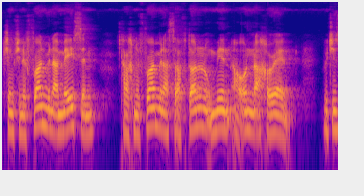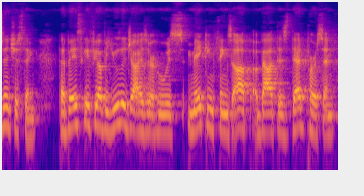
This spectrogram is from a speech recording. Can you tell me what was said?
Kshem Shinefran min amesim, kach nefran min asaftanan umin haon nacharen. Which is interesting. That basically if you have a eulogizer who is making things up about this dead person,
